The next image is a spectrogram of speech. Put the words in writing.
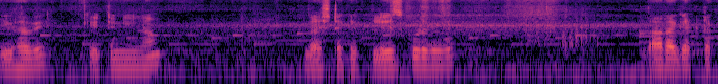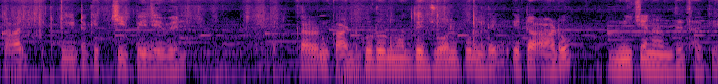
এইভাবে কেটে নিলাম। গাছটাকে প্লেস করে দেব। তার আগে একটা কাজ একটু এটাকে চেপে দেবেন কারণ কাঠগুঁড়োর মধ্যে জল পড়লে এটা আরও নিচে নামতে থাকে।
